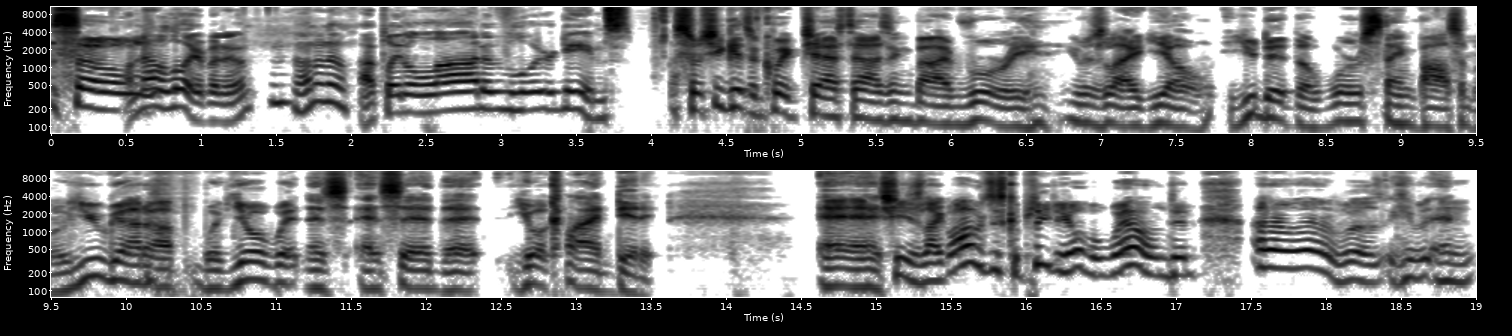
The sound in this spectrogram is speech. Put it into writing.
so, I'm not a lawyer, but uh, I don't know. I played a lot of lawyer games. so she gets a quick chastising by Rory. He was like, "Yo, you did the worst thing possible. You got up with your witness and said that your client did it." And she's like, "Well, I was just completely overwhelmed." And I don't know. Well, he was- and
